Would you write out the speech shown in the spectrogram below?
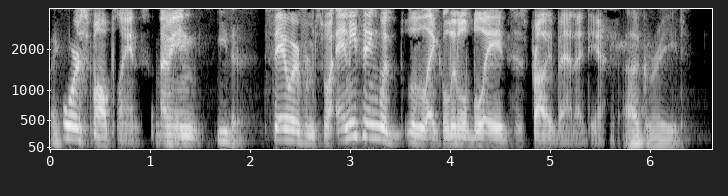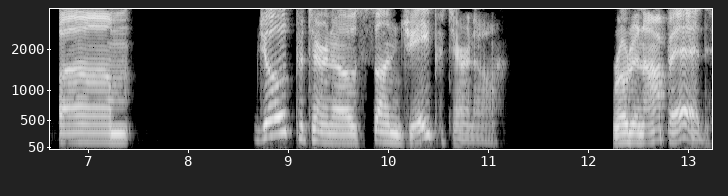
like or small planes. I mean, either. stay away from small. Anything with like little blades is probably a bad idea. Agreed. Um, Joe Paterno's son Jay Paterno wrote an op-ed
